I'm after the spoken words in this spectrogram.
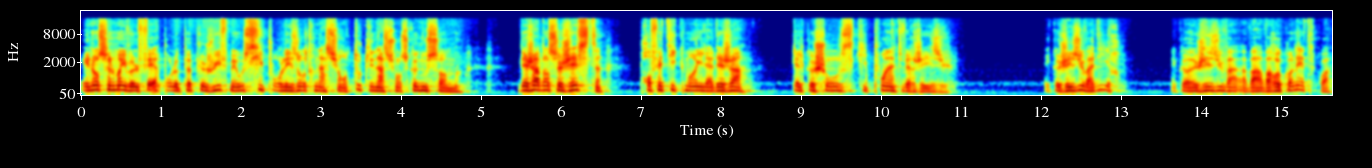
Et non seulement il veut le faire pour le peuple juif, mais aussi pour les autres nations, toutes les nations, ce que nous sommes. Déjà dans ce geste, prophétiquement, il a déjà quelque chose qui pointe vers Jésus. Et que Jésus va dire. Et que Jésus va, va, va reconnaître. Quoi.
